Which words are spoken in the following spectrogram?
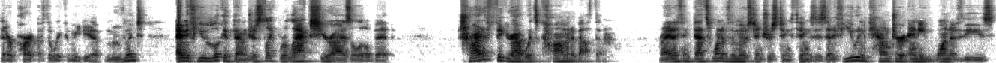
that are part of the Wikimedia movement. And if you look at them, just like relax your eyes a little bit, try to figure out what's common about them, right? I think that's one of the most interesting things is that if you encounter any one of these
